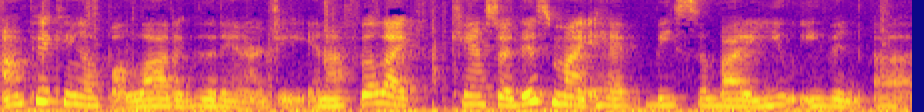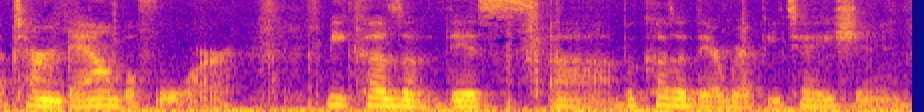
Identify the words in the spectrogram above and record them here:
I'm picking up a lot of good energy, and I feel like Cancer. This might have be somebody you even uh, turned down before because of this, uh, because of their reputation.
